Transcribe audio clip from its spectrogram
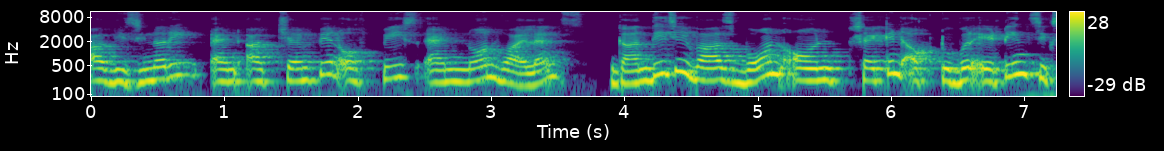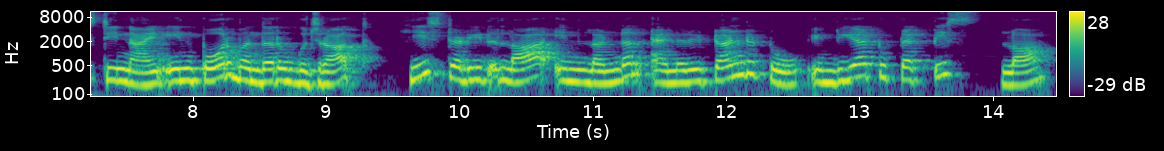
a visionary, and a champion of peace and non violence Gandhiji was born on 2nd October 1869 in Porbandar Gujarat. He studied law in London and returned to India to practice law.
